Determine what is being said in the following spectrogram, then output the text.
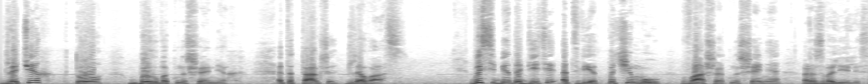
Для тех, кто был в отношениях, это также для вас. Вы себе дадите ответ, почему ваши отношения развалились.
